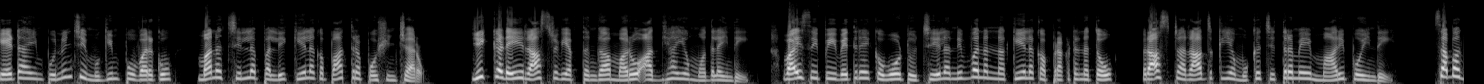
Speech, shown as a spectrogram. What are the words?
కేటాయింపు నుంచి ముగింపు వరకు మన చిల్లపల్లి కీలక పాత్ర పోషించారు. ఇక్కడే రాష్ట్రవ్యాప్తంగా మరో అధ్యాయం మొదలైంది. వైసీపీ వ్యతిరేక ఓటు చీలనివ్వనన్న కీలక ప్రకటనతో రాష్ట్ర రాజకీయ ముఖ చిత్రమే మారిపోయింది. సభ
